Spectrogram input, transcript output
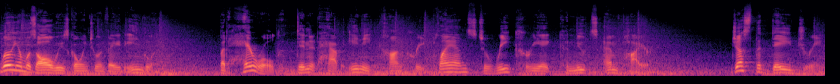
William was always going to invade England, but Harold didn't have any concrete plans to recreate Canute's empire. Just the daydream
